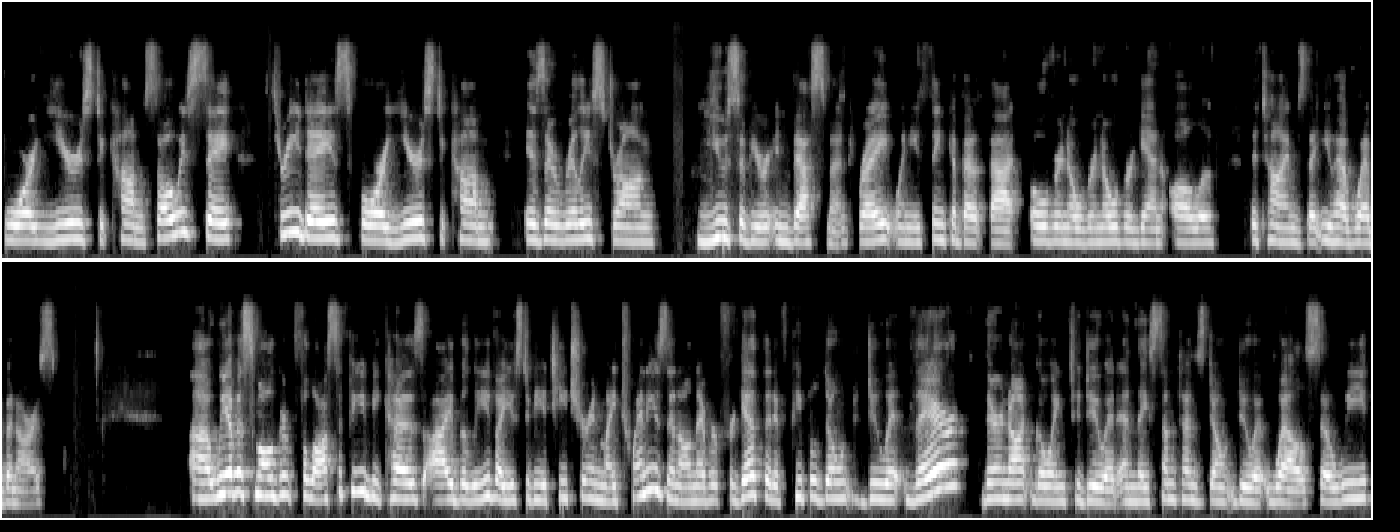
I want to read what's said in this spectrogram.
for years to come. So, always say three days for years to come is a really strong use of your investment, right? When you think about that over and over and over again, all of the times that you have webinars. Uh, we have a small group philosophy because I believe I used to be a teacher in my 20s, and I'll never forget that if people don't do it there, they're not going to do it, and they sometimes don't do it well. So we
